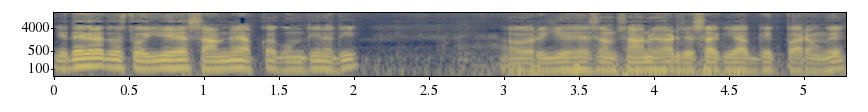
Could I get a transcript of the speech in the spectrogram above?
ये देख रहे दोस्तों, ये है सामने आपका गोमती नदी। और ये है शमशान घाट, जैसा कि आप देख पा रहे होंगे।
